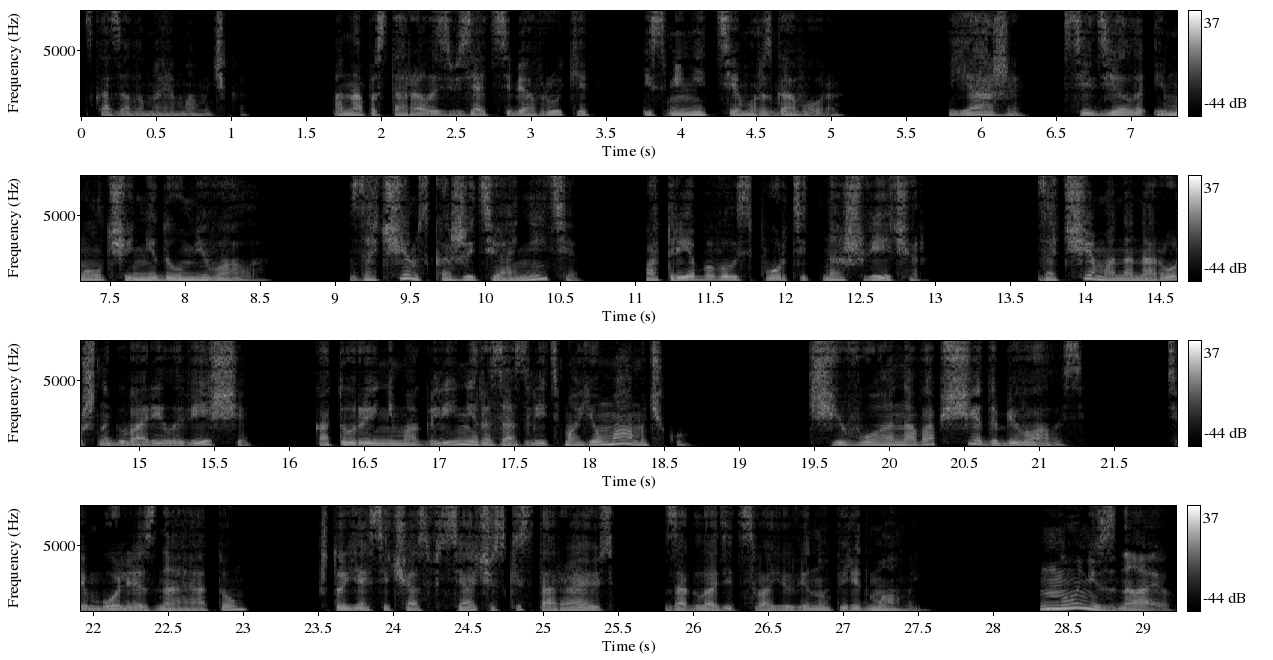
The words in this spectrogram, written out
сказала моя мамочка. Она постаралась взять себя в руки и сменить тему разговора. Я же сидела и молча недоумевала. Зачем, скажите Аните, потребовалось портить наш вечер? Зачем она нарочно говорила вещи, которые не могли не разозлить мою мамочку? Чего она вообще добивалась? Тем более зная о том, что я сейчас всячески стараюсь загладить свою вину перед мамой. Ну, не знаю,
